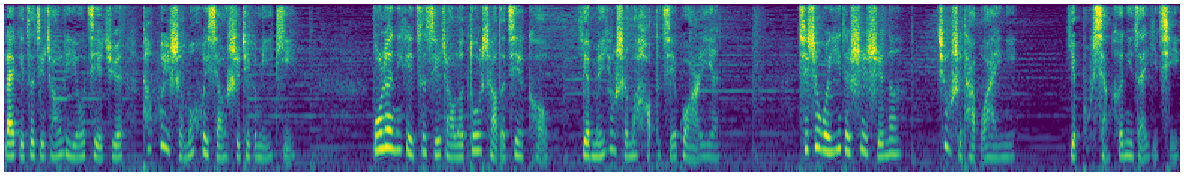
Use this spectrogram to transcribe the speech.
来给自己找理由解决他为什么会消失这个谜题。无论你给自己找了多少的借口，也没有什么好的结果而言。其实唯一的事实呢，就是他不爱你，也不想和你在一起。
